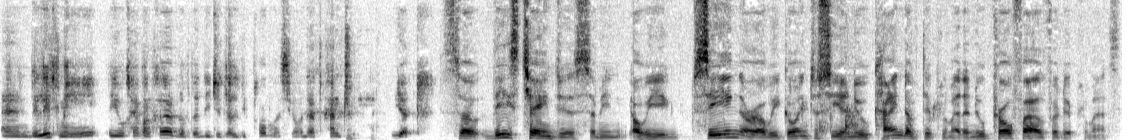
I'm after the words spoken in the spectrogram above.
And believe me, you haven't heard of the digital diplomacy of that country yet. So these changes, I mean, are we seeing or are we going to see a new kind of diplomat, a new profile for diplomats?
